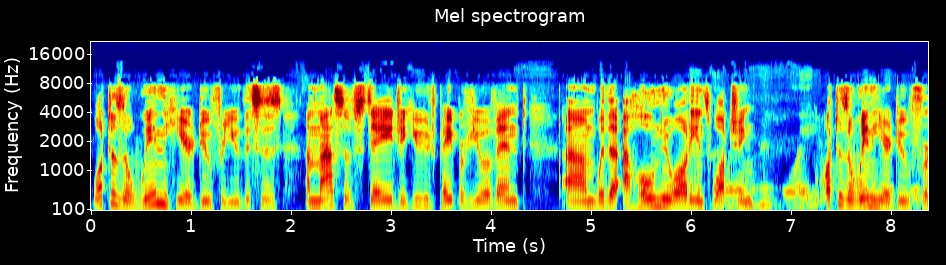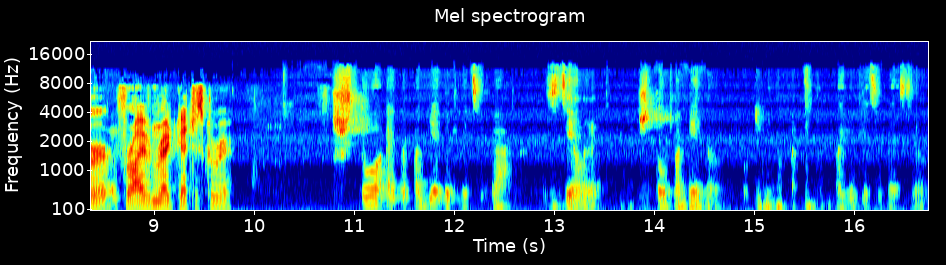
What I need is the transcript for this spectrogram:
what does a win here do for you? This is a massive stage, a huge pay per view event um, with a, a, whole new audience watching. What does a win here do for, for Ivan Redkach's career? Что это победа для тебя? Сделает? Что победа именно в этом бою для тебя сделает?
